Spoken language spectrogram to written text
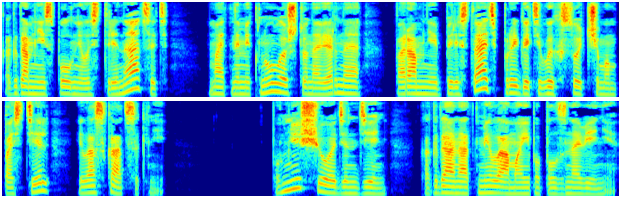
Когда мне исполнилось тринадцать, мать намекнула, что, наверное, пора мне перестать прыгать в их с отчимом постель и ласкаться к ней. Помню еще один день, когда она отмела мои поползновения.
